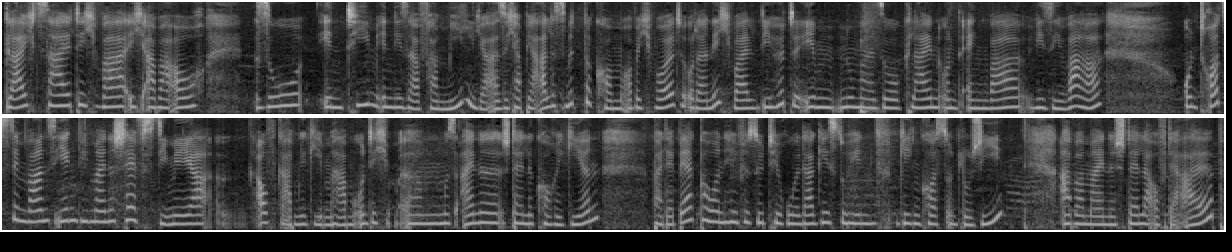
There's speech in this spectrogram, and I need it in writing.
gleichzeitig war ich aber auch so intim in dieser Familie. Also ich habe ja alles mitbekommen, ob ich wollte oder nicht, weil die Hütte eben nun mal so klein und eng war, wie sie war. Und trotzdem waren es irgendwie meine Chefs, die mir ja Aufgaben gegeben haben. Und ich ähm, muss eine Stelle korrigieren. Bei der Bergbauernhilfe Südtirol, da gehst du hin gegen Kost und Logis. Aber meine Stelle auf der Alp,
